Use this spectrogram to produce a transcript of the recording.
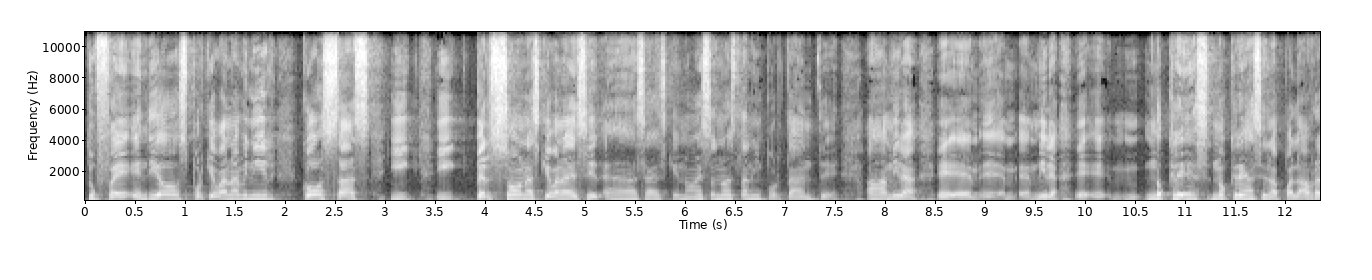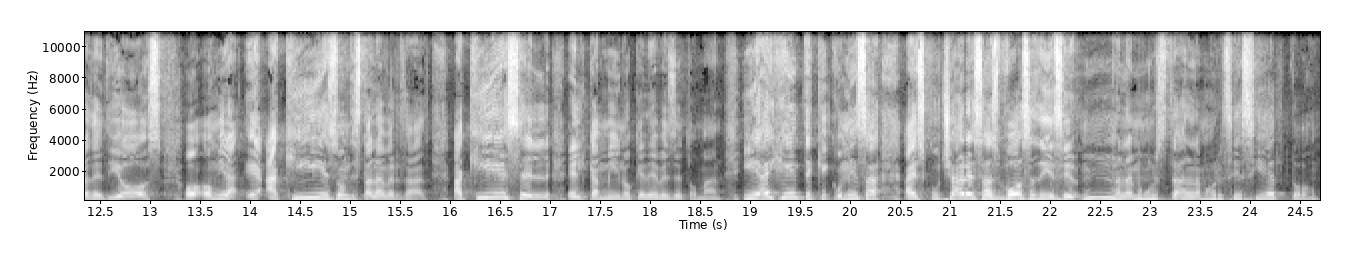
tu fe en Dios, porque van a venir cosas y, personas que van a decir, ah, sabes que no, eso no es tan importante. Ah, mira, eh, eh, eh, mira, no crees, no creas en la palabra de Dios. O, mira, aquí es donde está la verdad. Aquí es el, el, camino que debes de tomar. Y hay gente que comienza a escuchar esas voces y decir, mm, a lo mejor a lo mejor sí es cierto.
